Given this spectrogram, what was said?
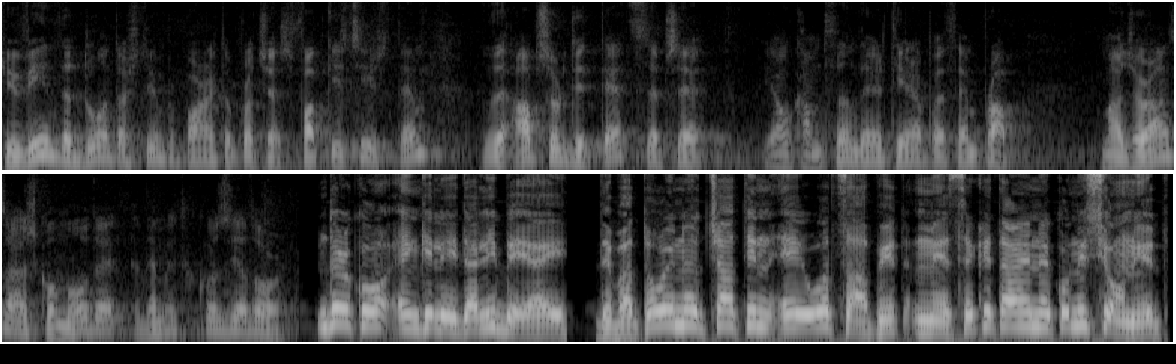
që vijnë dhe duan ta shtyjnë përpara këtë proces. Fatkeqësisht, them, dhe absurditet, sepse jua kam thënë dhe herë tjera po e them prapë, Maxhoranca është komode dhe me këtë kod zgjedhor. Ndërkohë, Enkelejd Alibeaj debatoi në çatin e WhatsApp-it me sekretarin e Komisionit,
